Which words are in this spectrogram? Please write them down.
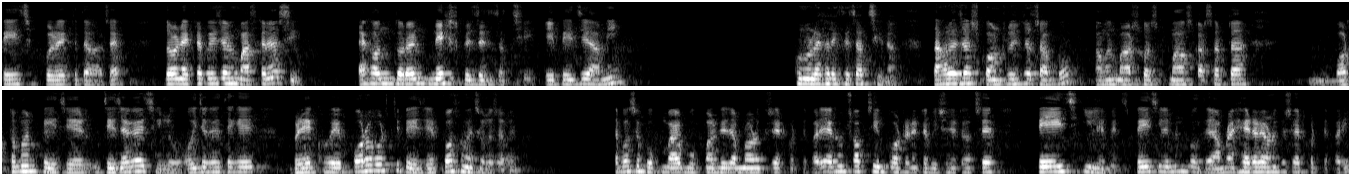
পেজ ব্রেক দেওয়া যায়। ধরেন একটা পেজে আমি মাঝখানে আছি, এখন ধরেন নেক্সট পেজে যেতে চাচ্ছি এই পেজে আমি কোনো লেখা লিখতে চাচ্ছি না। তাহলে জাস্ট কন্ট্রোল ইন্টার চাপবো। আমার মাউস মাউস কার্সারটা বর্তমান পেজের যে জায়গায় ছিল, ওই জায়গা থেকে ব্রেক হয়ে পরবর্তী পেজের প্রথমে চলে যাবে তারপর হচ্ছে বুকমার্ক বুকমার্কে আমরা অনেক কিছু করতে পারি। এখন সবচেয়ে ইম্পর্টেন্ট একটা বিষয় সেটা হচ্ছে পেজ ইলিমেন্টস পেজ ইলিমেন্ট বলতে আমরা হেডারে অনেক কিছু অ্যাড করতে পারি।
